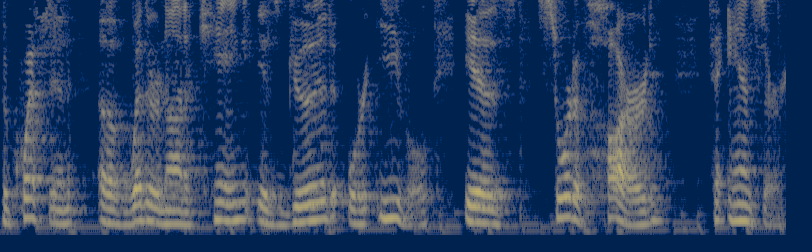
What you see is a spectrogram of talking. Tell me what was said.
The question of whether or not a king is good or evil is sort of hard to answer.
